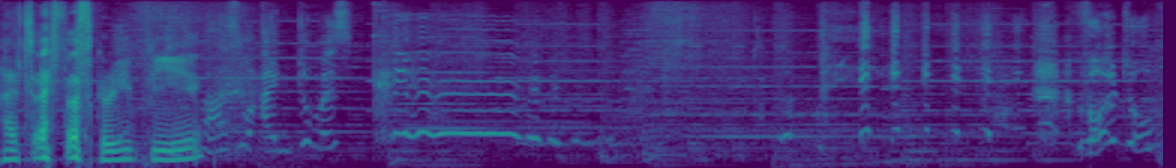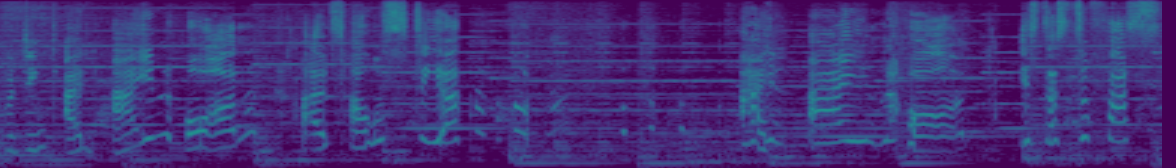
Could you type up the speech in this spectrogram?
Alter, ist das creepy. War so ein dummes Wollte unbedingt ein Einhorn als Haustier. Einhorn. ist das zu fassen.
